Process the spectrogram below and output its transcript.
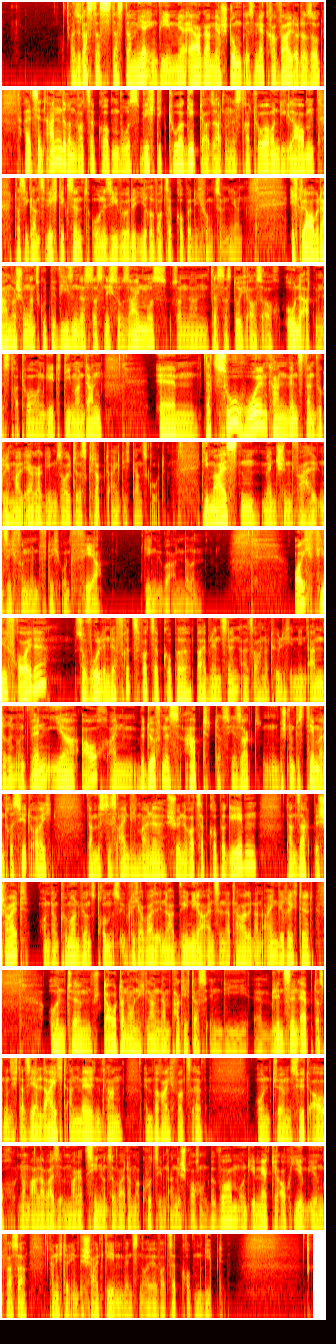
also dass das, dass da mehr irgendwie mehr Ärger, mehr Stunk ist, mehr Krawall oder so, als in anderen WhatsApp-Gruppen, wo es Wichtigtour gibt, also Administratoren, die glauben, dass sie ganz wichtig sind, ohne sie würde ihre WhatsApp-Gruppe nicht funktionieren. Ich glaube, da haben wir schon ganz gut bewiesen, dass das nicht so sein muss, sondern dass das durchaus auch ohne Administratoren geht, die man dann ähm, dazu holen kann, wenn es dann wirklich mal Ärger geben sollte. Das klappt eigentlich ganz gut. Die meisten Menschen verhalten sich vernünftig und fair gegenüber anderen. Euch viel Freude, sowohl in der Fritz WhatsApp-Gruppe bei Blinzeln als auch natürlich in den anderen. Und wenn ihr auch ein Bedürfnis habt, dass ihr sagt, ein bestimmtes Thema interessiert euch, dann müsste es eigentlich mal eine schöne WhatsApp-Gruppe geben. Dann sagt Bescheid und dann kümmern wir uns drum. Ist üblicherweise innerhalb weniger einzelner Tage dann eingerichtet und ähm, dauert dann auch nicht lang, dann packe ich das in die ähm, Blinzeln-App, dass man sich da sehr leicht anmelden kann im Bereich WhatsApp. Und ähm, es wird auch normalerweise im Magazin und so weiter mal kurz eben angesprochen und beworben. Und ihr merkt ja auch hier im Irgendwasser kann ich dann eben Bescheid geben, wenn es neue WhatsApp-Gruppen gibt.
